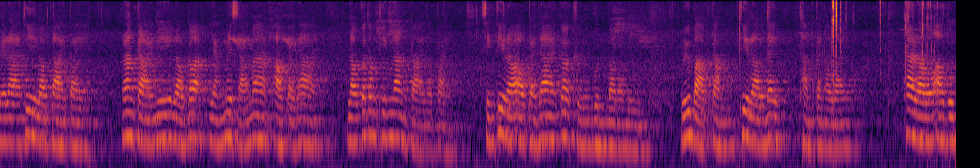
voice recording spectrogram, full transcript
เวลาที่เราตายไป ร่างกายนี้เราก็ยังไม่สามารถเอาไปได้ เราก็ต้องทิ้งร่างกายเราไป สิ่งที่เราเอาไปได้ก็คือบุญบารมี หรือบาปกรรมที่เราได้ทำกันเอาไว้ ถ้าเราเอาบุญ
